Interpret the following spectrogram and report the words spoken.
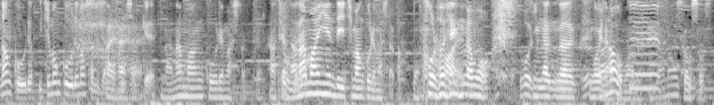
何個売れ、1万個売れましたみたいなはいはいやつでしたっけ、はい。7万個売れましたって。あ、違う、ね7万円で1万個売れましたか。もうこの辺がもう、すごい。金額がすごいなと思う。え7億そうそうそう。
